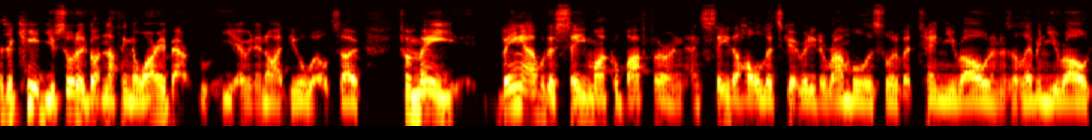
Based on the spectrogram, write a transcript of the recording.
as a kid you've sort of got nothing to worry about you know in an ideal world. So for me being able to see Michael Buffer and, and see the whole let's get ready to rumble as sort of a 10 year old and as 11 year old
